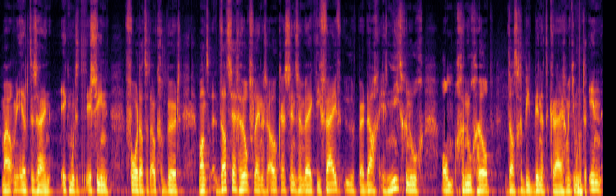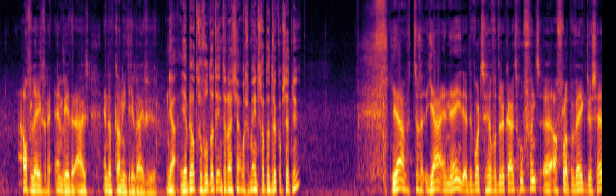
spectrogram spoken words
Maar om eerlijk te zijn, ik moet het eerst zien voordat het ook gebeurt. Want dat zeggen hulpverleners ook. Hè, sinds een week die vijf uur per dag is niet genoeg... om genoeg hulp dat gebied binnen te krijgen. Want je moet erin afleveren en weer eruit. En dat kan niet in vijf uur. Ja, je hebt wel het gevoel dat de internationale gemeenschap er druk op zet nu? Ja, ja en nee. Er wordt heel veel druk uitgeoefend. Uh, afgelopen week dus hè,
